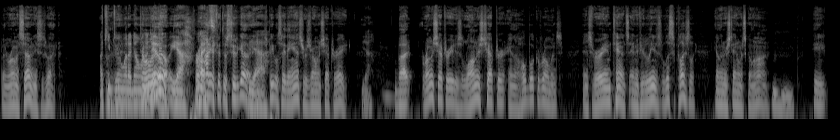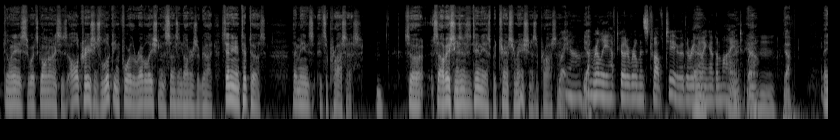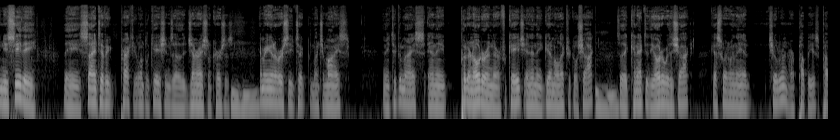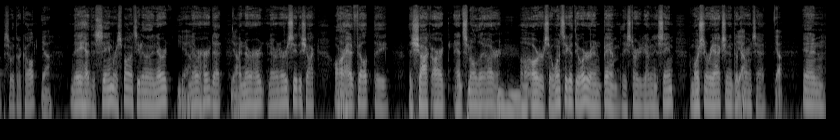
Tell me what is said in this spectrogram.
But in Romans seven, he says, "What? I keep doing what I don't, Don't want to do. do. Yeah, Well, right. how do you fit those two together? Yeah. 'Cause People say the answer is Romans chapter 8. yeah, But Romans chapter 8 is the longest chapter in the whole book of Romans, and it's very intense. And if you listen closely, you'll understand what's going on. mm-hmm. He delineates what's going on. He says, All creation's looking for the revelation of the sons and daughters of God, standing on tiptoes. That means it's a process. Hmm. So salvation is instantaneous, but transformation is a process. right. Yeah. Yeah. You really have to go to Romans 12 too, the renewing of the mind. Right, Yeah. Mm-hmm. Yeah. And you see the the scientific practical implications of the generational curses. Mm-hmm. Emory University took a bunch of mice, and they took the mice and they put an odor in their cage, and then they get them electrical shock. Mm-hmm. So they connected the odor with the shock. Guess what? When they had children or puppies, pups, what they're called, Yeah. they had the same response, even though they never Yeah. never heard that, Yeah. I never heard, never never received the shock, or Yeah. had felt the the shock, or had smelled the odor. Mhm. Uh, odor. So once they get the order in, bam, they started having the same emotional reaction that their Yeah. parents had. Yeah. And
